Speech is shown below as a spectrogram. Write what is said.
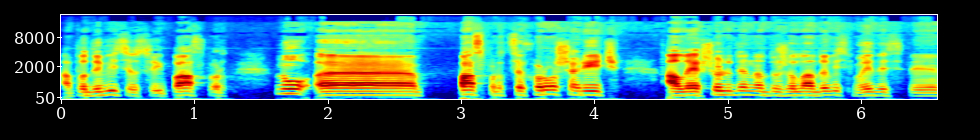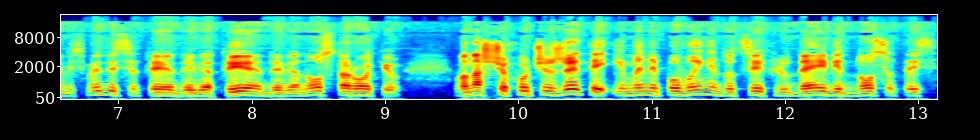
А подивіться свій паспорт. Ну, паспорт це хороша річ, але якщо людина дожила до 80, 89, 90 років, вона ще хоче жити, і ми не повинні до цих людей відноситись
